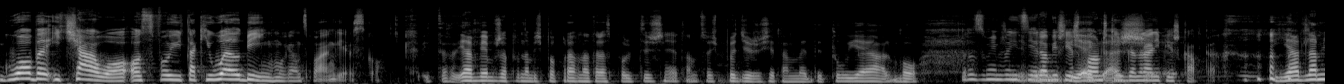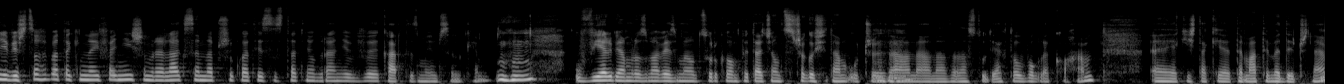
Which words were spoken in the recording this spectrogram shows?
głowę i ciało, o swój taki well-being, mówiąc po angielsku. I to, ja wiem, że powinna być poprawna teraz politycznie, tam coś powiedzieć, że się tam medytuje albo... Rozumiem, że nic nie, wiem, robisz, jesz biegasz. pączki i generalnie pijesz kawkę. Ja dla mnie, wiesz co, chyba takim najfajniejszym relaksem na przykład jest ostatnio granie w karty z moim synkiem. Uwielbiam rozmawiać z moją córką, pytać ją, z czego się tam uczy na, na, na, na studiach. To w ogóle kocham. E, jakieś takie tematy medyczne.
